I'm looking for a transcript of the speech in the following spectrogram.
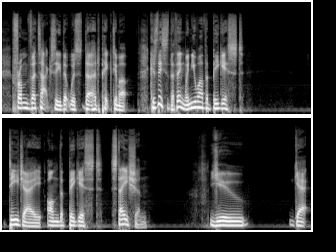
from the taxi that was that had picked him up. Because this is the thing when you are the biggest DJ on the biggest station, you get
